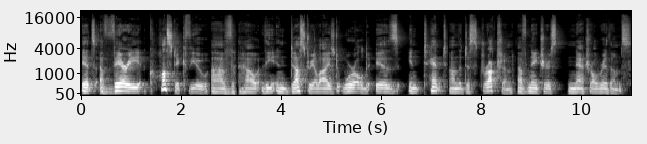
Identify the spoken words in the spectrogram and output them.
It's a very caustic view of how the industrialized world is intent on the destruction of nature's natural rhythms.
